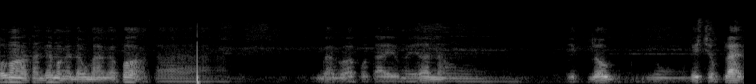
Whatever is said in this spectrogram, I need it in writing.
po mga tanda, magandang umaga po. At ah, gagawa po tayo ngayon ng itlog, yung lecho plan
